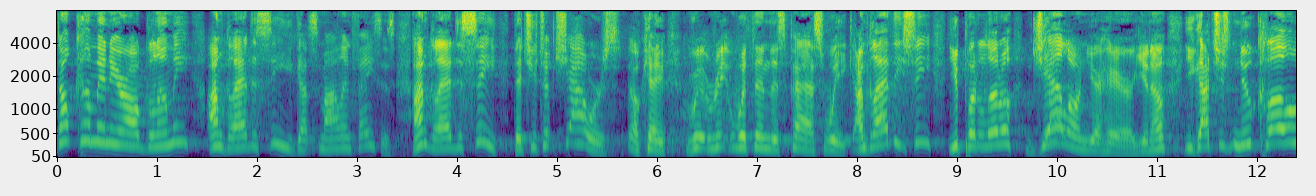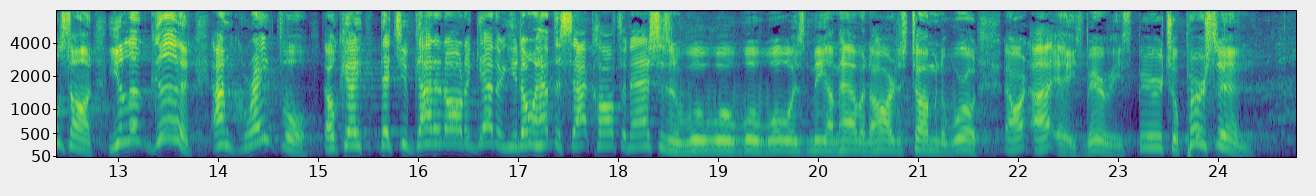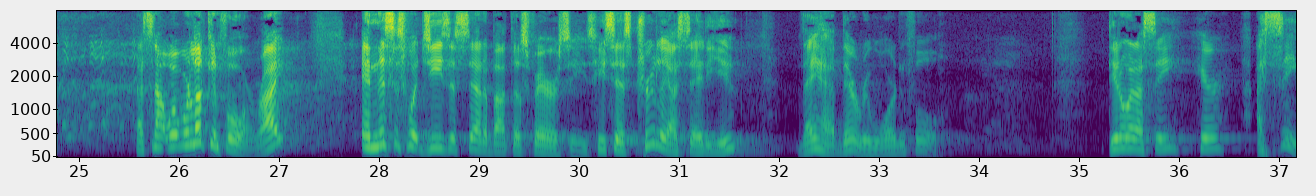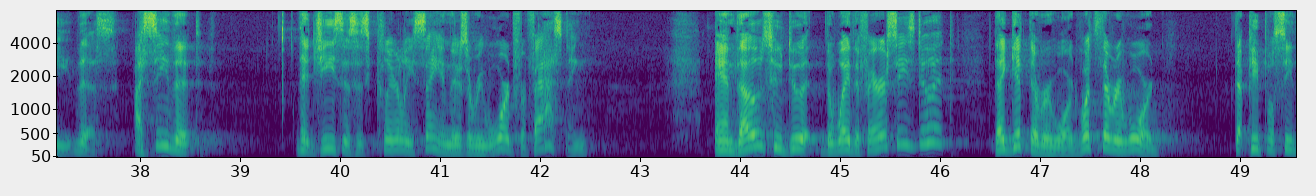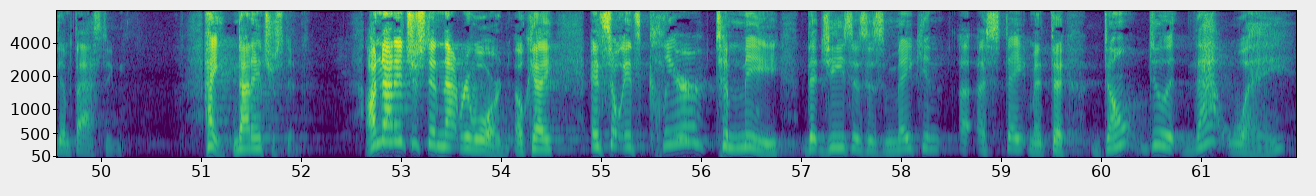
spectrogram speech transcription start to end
Don't come in here all gloomy. I'm glad to see you got smiling faces. I'm glad to see that you took showers, okay, re- re- within this past week. I'm glad that you see you put a little gel on your hair, you know. You got your new clothes on. You look good. I'm grateful, okay, that you've got it all together. You don't have the sackcloth and ashes and whoa, whoa, whoa, woe is me. I'm having the hardest time in the world. Aren't I a very spiritual person? That's not what we're looking for, right? And this is what Jesus said about those Pharisees. He says, Truly I say to you, they have their reward in full. Do you know what I see here? I see this. I see that, that Jesus is clearly saying there's a reward for fasting. And those who do it the way the Pharisees do it, they get their reward. What's their reward? That people see them fasting. Hey, not interested. I'm not interested in that reward, okay? And so it's clear to me that Jesus is making a, a, statement that don't do it that way,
